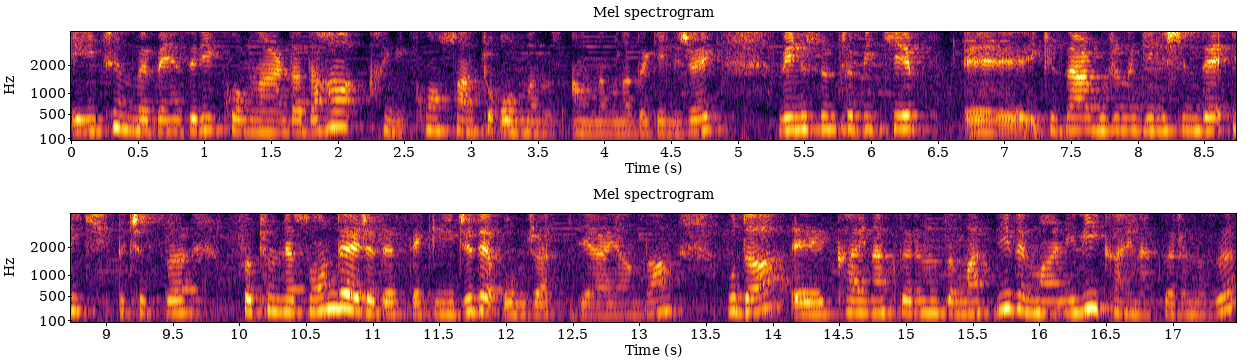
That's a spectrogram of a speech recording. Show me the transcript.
eğitim ve benzeri konularda daha hani konsantre olmanız anlamına da gelecek. Venüs'ün tabii ki e, İkizler Burcu'na gelişinde ilk açısı Satürn'e son derece destekleyici de olacak bir diğer yandan. Bu da e, kaynaklarınızı, maddi ve manevi kaynaklarınızı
